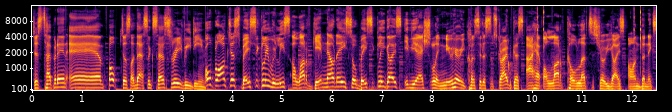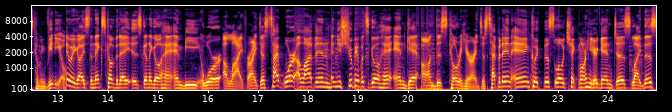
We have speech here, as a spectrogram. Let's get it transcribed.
Just type it in and boom, just like that. Successfully redeemed. Roblox just basically released a lot of game nowadays. So basically, guys, if you're actually new here, you consider subscribe because I have a lot of code left to show you guys on the next coming video. Anyway, guys, the next code of the day is gonna go ahead and be World Alive. right? just type World Alive in and you should be able to go ahead and get on this code right here. Right, just type it in and click this little check mark here again, just like this.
